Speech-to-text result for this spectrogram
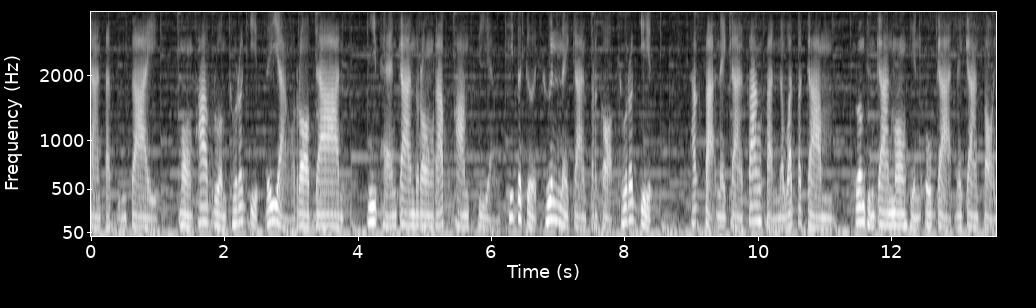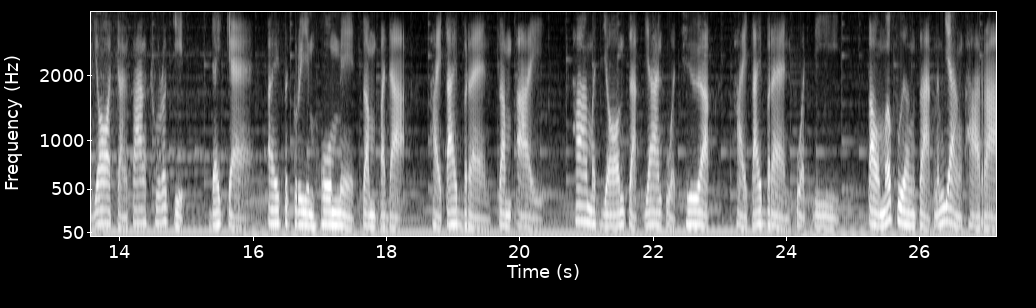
การตัดสินใจ มองภาพรวมธุรกิจได้อย่างรอบด้าน มีแผนการรองรับความเสี่ยงที่จะเกิดขึ้นในการประกอบธุรกิจ ทักษะในการสร้างสรรค์นวัตกรรม รวมถึงการมองเห็นโอกาสในการต่อยอดการสร้างธุรกิจ ได้แก่ไอศกรีมโฮมเมดจำปาดะ ภายใต้แบรนด์จำไอผ้ามัดย้อมจากย่านอวดเชือก ภายใต้แบรนด์อวดดี เต่ามะเฟืองจากน้ำยางพารา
